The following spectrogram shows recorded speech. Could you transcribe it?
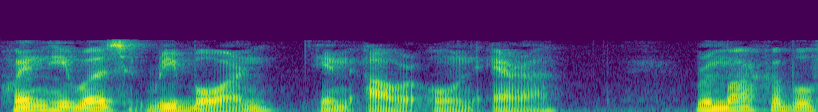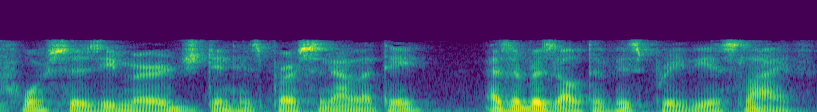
When he was reborn in our own era, remarkable forces emerged in his personality as a result of his previous life.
